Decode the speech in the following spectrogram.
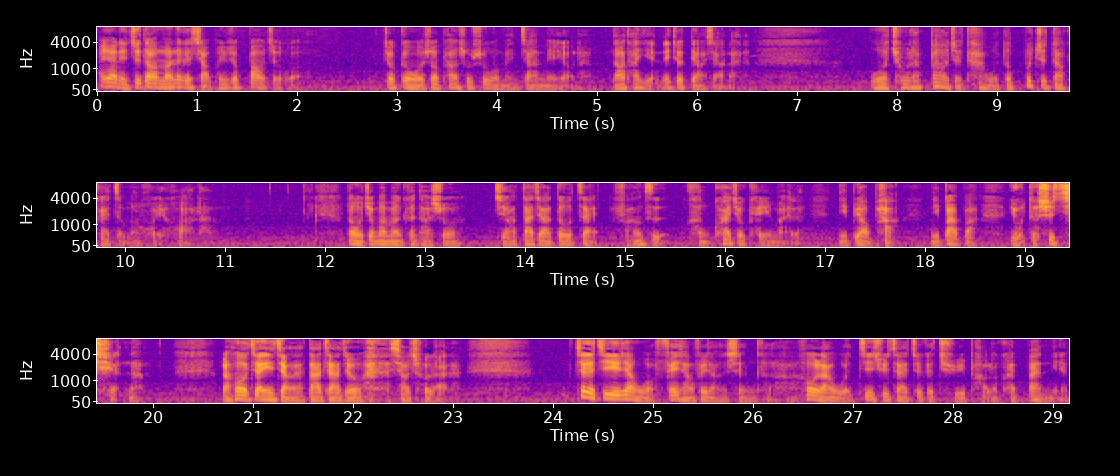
哎呀，你知道吗？那个小朋友就抱着我，就跟我说：“胖叔叔，我们家没有了。”然后他眼泪就掉下来了。我除了抱着他，我都不知道该怎么回话了。那我就慢慢跟他说：“只要大家都在，房子很快就可以买了，你不要怕。”你爸爸有的是钱呐，然后这样一讲啊，大家就 笑出来了。这个记忆让我非常非常深刻哈。后来我继续在这个区域跑了快半年，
